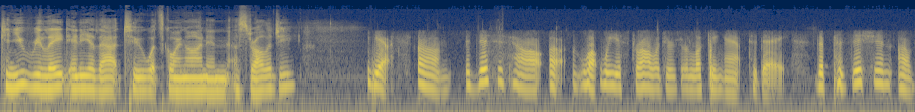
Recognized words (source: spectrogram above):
Can you relate any of that to what's going on in astrology? Yes. Um, this is how uh, what we astrologers are looking at today. The position of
